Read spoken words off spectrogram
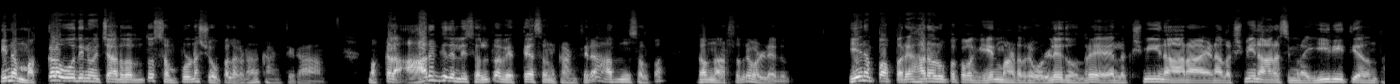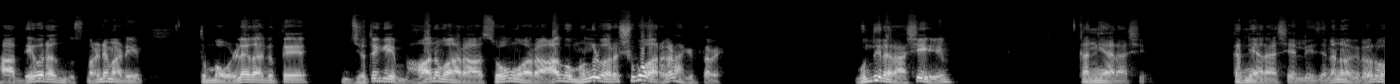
ಇನ್ನು ಮಕ್ಕಳ ಓದಿನ ವಿಚಾರದಲ್ಲಂತೂ ಸಂಪೂರ್ಣ ಶೋಪಲಗಳನ್ನು ಕಾಣ್ತೀರಾ? ಮಕ್ಕಳ ಆರೋಗ್ಯದಲ್ಲಿ ಸ್ವಲ್ಪ ವ್ಯತ್ಯಾಸವನ್ನು ಕಾಣ್ತೀರಾ? ಅದನ್ನು ಸ್ವಲ್ಪ ಗಮನ ಹರಿಸಿದ್ರೆ ಒಳ್ಳೇದು. ಏನಪ್ಪ ಪರಿಹಾರ ರೂಪಕವಾಗಿ ಏನ್ ಮಾಡಿದ್ರೆ ಒಳ್ಳೇದು ಅಂದ್ರೆ ಲಕ್ಷ್ಮೀನಾರಾಯಣ ಲಕ್ಷ್ಮೀ ನಾರಸಿಂಹನ ಈ ರೀತಿಯಾದಂತಹ ದೇವರ ಒಂದು ಸ್ಮರಣೆ ಮಾಡಿ ತುಂಬಾ ಒಳ್ಳೇದಾಗುತ್ತೆ. ಜೊತೆಗೆ ಭಾನುವಾರ, ಸೋಮವಾರ ಹಾಗೂ ಮಂಗಳವಾರ ಶುಭವಾರಗಳಾಗಿರ್ತವೆ. ಮುಂದಿನ ರಾಶಿ ಕನ್ಯಾ ರಾಶಿ. ಕನ್ಯಾ ರಾಶಿಯಲ್ಲಿ ಜನನವಾಗಿರೋರು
